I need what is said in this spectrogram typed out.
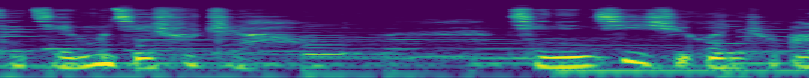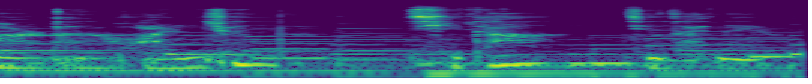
在节目结束之后，请您继续关注爱尔兰华人圈的其他精彩内容。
